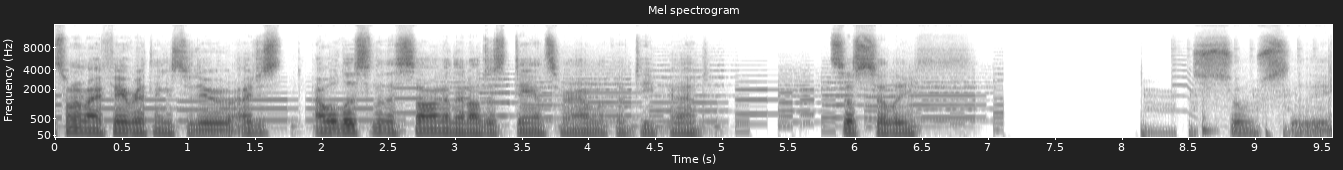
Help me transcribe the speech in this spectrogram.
That's one of my favorite things to do. I just, I will listen to the song and then I'll just dance around with the D-pad. So silly. So silly.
